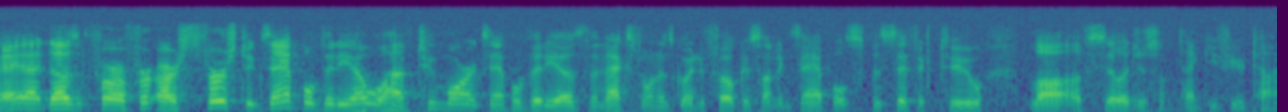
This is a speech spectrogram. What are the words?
Okay, that does it for our, for our first example video. We'll have two more example videos. The next one is going to focus on examples specific to law of syllogism. Thank you for your time.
